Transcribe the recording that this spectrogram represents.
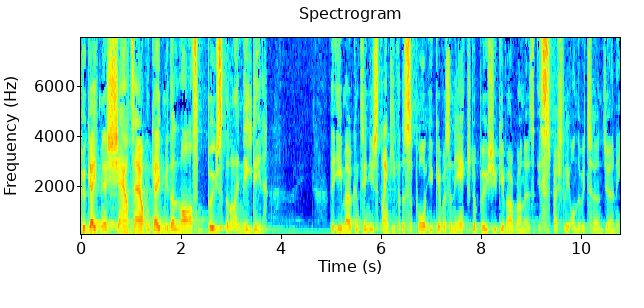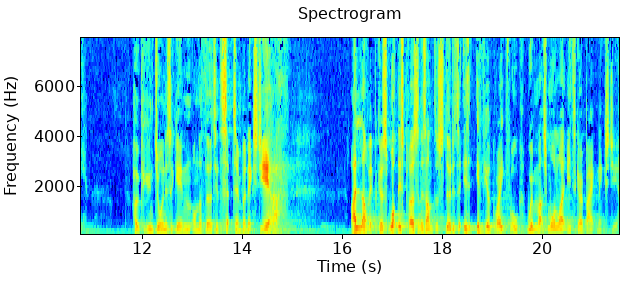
who gave me a shout out and gave me the last boost that I needed. The email continues Thank you for the support you give us and the extra boost you give our runners, especially on the return journey. Hope you can join us again on the 30th of September next year. I love it because what this person has understood is, is if you're grateful, we're much more likely to go back next year.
